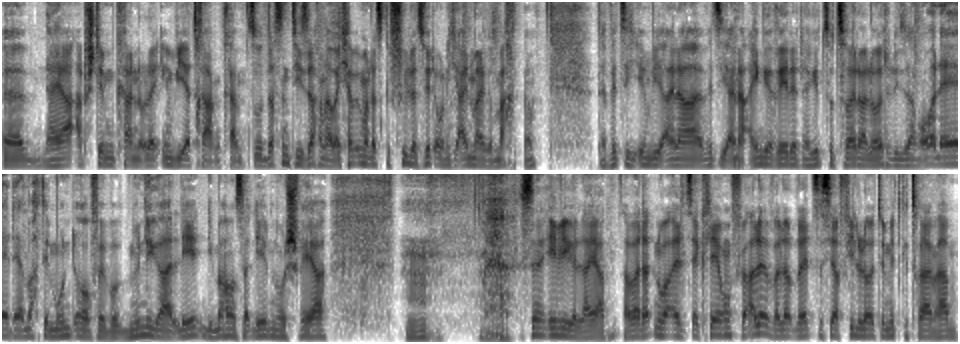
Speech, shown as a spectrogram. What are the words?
äh, naja, abstimmen kann oder irgendwie ertragen kann. So, das sind die Sachen. Aber ich habe immer das Gefühl, das wird auch nicht einmal gemacht. Ne? Da wird sich irgendwie einer, wird sich einer eingeredet, da gibt es so zwei, drei Leute, die sagen, oh nee, der macht den Mund auf, wir mündige Athleten, die machen uns das Leben nur schwer. Hm das ist eine ewige Leier. Aber das nur als Erklärung für alle, weil letztes Jahr viele Leute mitgetragen haben,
